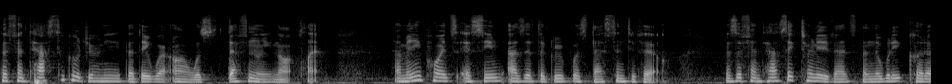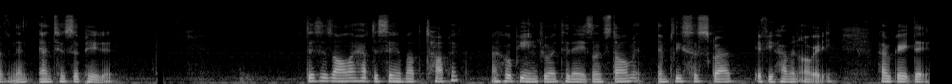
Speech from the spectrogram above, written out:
The fantastical journey that they went on was definitely not planned. At many points, it seemed as if the group was destined to fail. It was a fantastic turn of events that nobody could have anticipated. This is all I have to say about the topic. I hope you enjoyed today's installment, and please subscribe if you haven't already. Have a great day.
